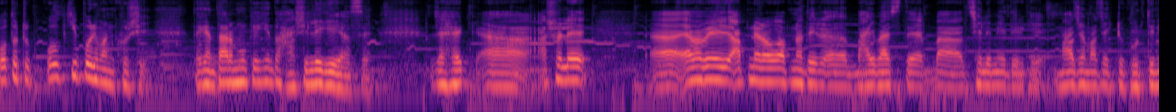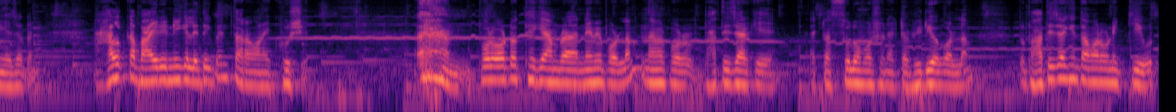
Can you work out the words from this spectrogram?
কতটুকু, কী পরিমাণ খুশি। দেখেন তার মুখে কিন্তু হাসি লেগেই আছে। যাই হোক আসলে এভাবে আপনারাও আপনাদের ভাই ভাইস্তে বা ছেলে মেয়েদেরকে মাঝে মাঝে একটু ঘুরতে নিয়ে যাবেন। হালকা বাইরে নিয়ে গেলে দেখবেন তারা অনেক খুশি। পরে অটো থেকে আমরা নেমে পড়লাম। নামার পর ভাতিজারকে একটা স্লো মোশন একটা ভিডিও করলাম। তো ভাতিজা কিন্তু আমার অনেক কিউট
